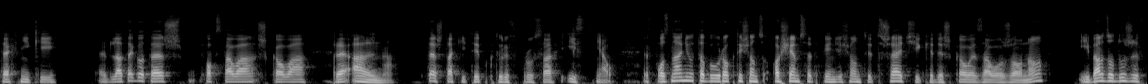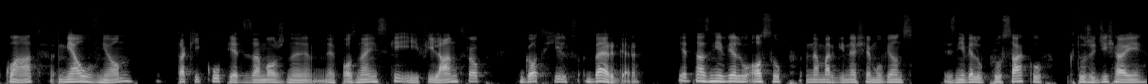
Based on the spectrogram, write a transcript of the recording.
techniki. Dlatego też powstała szkoła realna też taki typ, który w Prusach istniał. W Poznaniu to był rok 1853, kiedy szkołę założono i bardzo duży wkład miał w nią taki kupiec zamożny poznański i filantrop Gotthilf Berger. Jedna z niewielu osób, na marginesie mówiąc, z niewielu Prusaków, którzy dzisiaj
